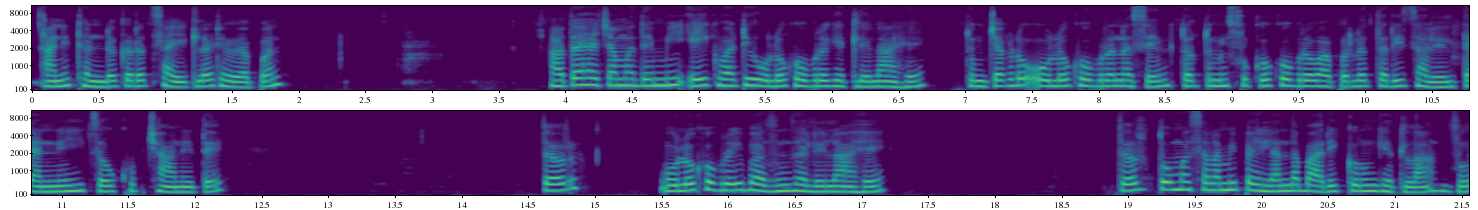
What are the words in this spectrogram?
आणि थंड करत साईडला ठेवूया आपण. आता ह्याच्यामध्ये मी एक वाटी ओलं खोबरं घेतलेलं आहे. तुमच्याकडं ओलं खोबरं नसेल तर तुम्ही सुकं खोबरं वापरलं तरी चालेल. त्यांनीही चव खूप छान येते. तर ओलं खोबरंही भाजून झालेलं आहे. तर तो मसाला मी पहिल्यांदा बारीक करून घेतला जो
